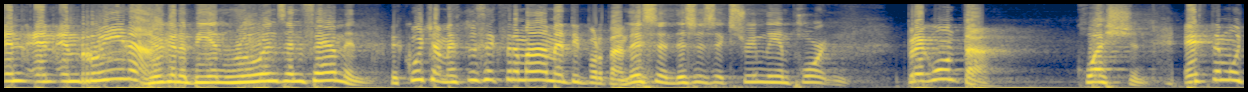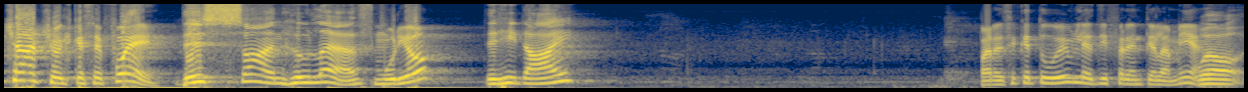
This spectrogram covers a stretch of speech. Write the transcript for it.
en, en, en ruina. You're going to be in ruins and famine. Escúchame, esto es extremadamente importante. Listen, this is extremely important. Pregunta, Question. este muchacho, el que se fue, This son who left, ¿murió? did he die? Parece que tu Biblia es diferente a la mía. Well,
